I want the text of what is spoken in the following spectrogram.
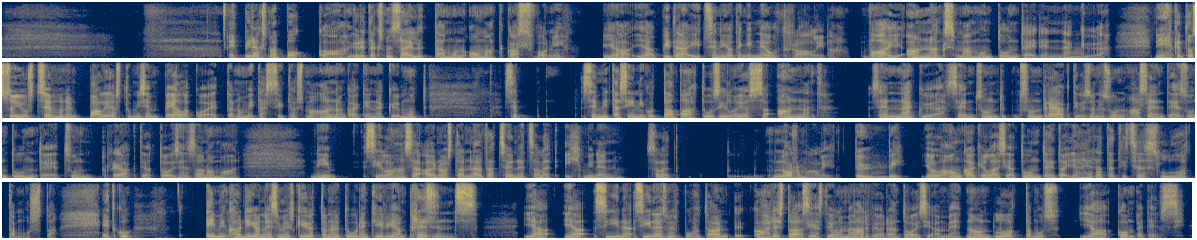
että pidäks mä pokkaa, yritäks mä säilyttää mun omat kasvoni ja, ja pitää itseni jotenkin neutraalina vai annaks mä mun tunteiden mm. näkyä. Mm. Niin ehkä tuossa on just semmoinen paljastumisen pelko, että no mitä sitten, jos mä annan kaiken näkyä. Mutta se, se, mitä siinä niinku tapahtuu silloin, jos sä annat sen näkyä, sen sun, sun reaktiivisuuden, sun asenteen, sun tunteet, sun reaktiot toisen sanomaan, niin silloinhan sä ainoastaan näytät sen, että sä olet ihminen, sä olet normaali tyyppi, mm. jolla on kaikenlaisia tunteita ja herätät itse asiassa luottamusta. Että kun Amy Cuddy on esimerkiksi kirjoittanut uuden kirjan Presence ja, ja siinä, siinä esimerkiksi puhutaan kahdesta asiasta, joilla me arvioidaan toisiamme. Ne on luottamus ja kompetenssi.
